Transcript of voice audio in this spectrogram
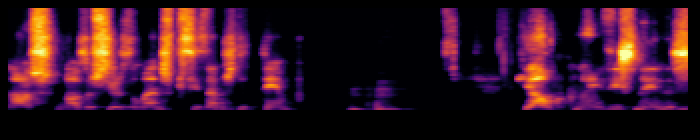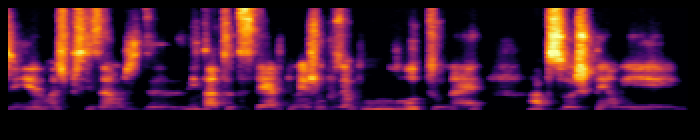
Nós, nós, os seres humanos, precisamos de tempo. Uhum que é algo que não existe na energia, mas precisamos de. E está tudo certo, mesmo, por exemplo, um luto, né? Há uhum. pessoas que têm ali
